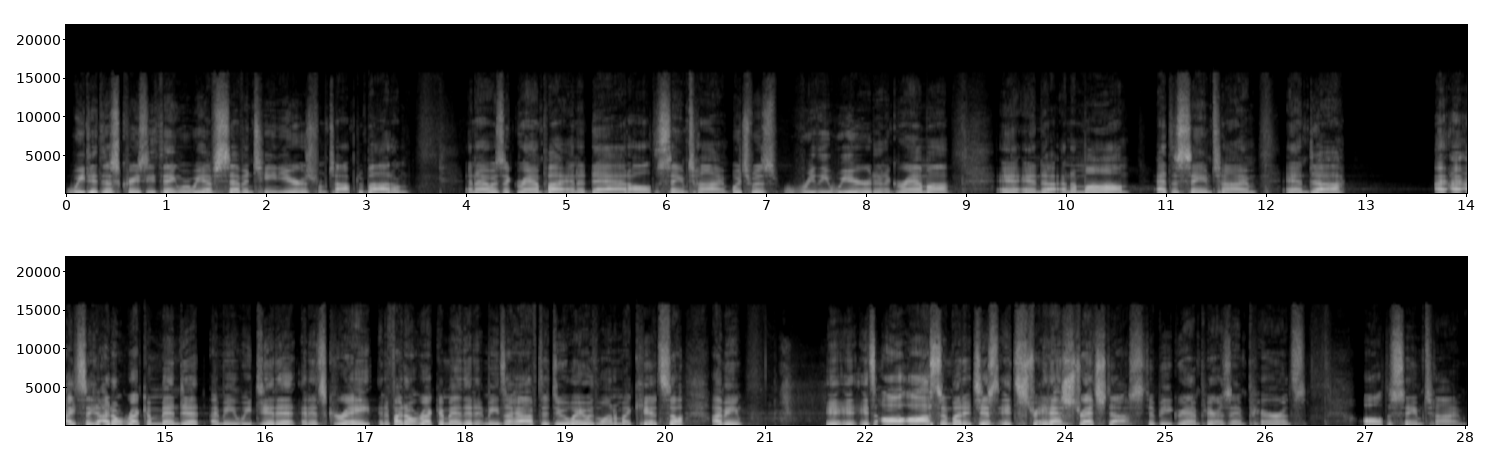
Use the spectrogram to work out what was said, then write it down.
we did this crazy thing where we have 17 years from top to bottom and I was a grandpa and a dad all at the same time, which was really weird, and a grandma and, and, uh, and a mom at the same time. And uh, I, I, say I don't recommend it. I mean, we did it, and it's great. And if I don't recommend it, it means I have to do away with one of my kids. So, I mean, it, it's all awesome, but it just it's, it has stretched us to be grandparents and parents all at the same time.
